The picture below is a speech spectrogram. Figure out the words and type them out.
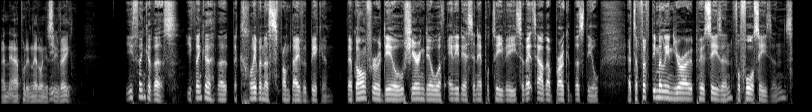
and uh, putting that on your you, CV. You think of this. You think of the the cleverness from David Beckham They've gone through a deal, sharing deal with Adidas and Apple TV, so that's how they've brokered this deal. It's a 50 million euro per season for four seasons,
